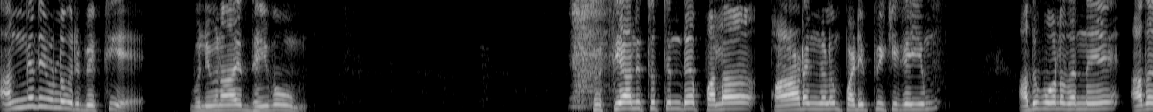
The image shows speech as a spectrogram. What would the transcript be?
അങ്ങനെയുള്ള ഒരു വ്യക്തിയെ വലിയവനായ ദൈവവും ക്രിസ്ത്യാനിത്വത്തിന്റെ പല പാഠങ്ങളും പഠിപ്പിക്കുകയും അതുപോലെ തന്നെ അത്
